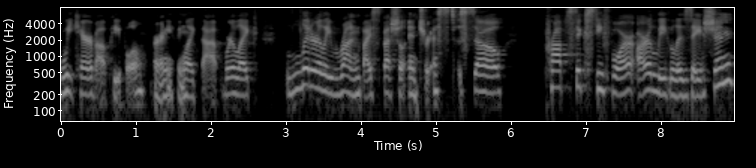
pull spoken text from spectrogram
we care about people or anything like that. We're like literally run by special interest. So, Prop 64, our legalization,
